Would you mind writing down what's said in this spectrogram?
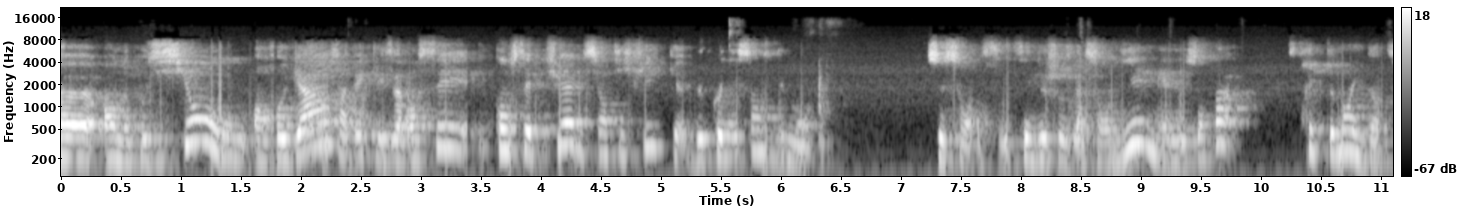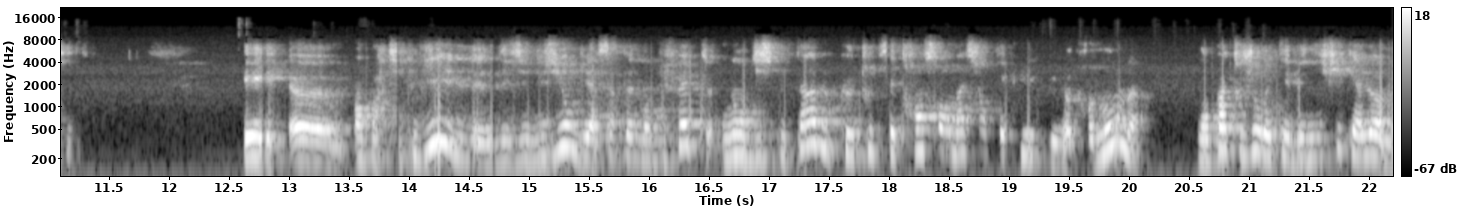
euh, en opposition ou en regard avec les avancées conceptuelles, scientifiques de connaissance du monde. Ces deux choses-là sont liées, mais elles ne sont pas strictement identiques. Et euh, en particulier, les illusions viennent certainement du fait non discutable que toutes ces transformations techniques de notre monde n'ont pas toujours été bénéfiques à l'homme.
